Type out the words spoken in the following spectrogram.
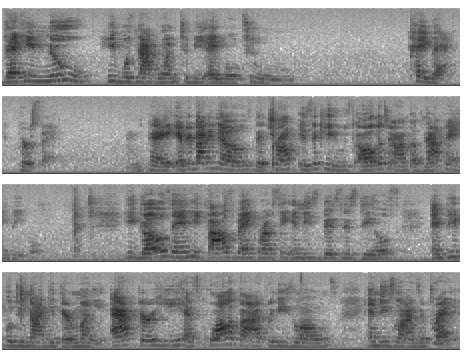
that he knew he was not going to be able to pay back, per se. Okay, everybody knows that Trump is accused all the time of not paying people. He goes in, he files bankruptcy in these business deals, and people do not get their money after he has qualified for these loans and these lines of credit.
